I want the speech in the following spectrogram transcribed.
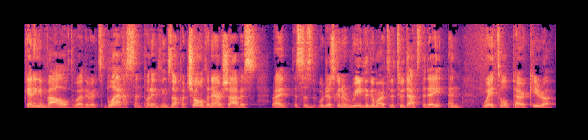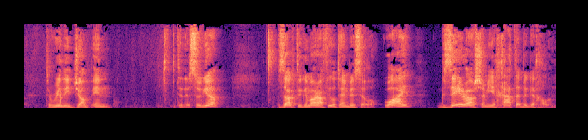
getting involved, whether it's blechs and putting things up a chont and Erev Shabbos, right? This is we're just going to read the Gemara to the two dots today and wait till Perek Kirah to really jump in to the sugya. Zak the Gemara afilu time besil. Why? Gzeira shem yechata begechalim.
